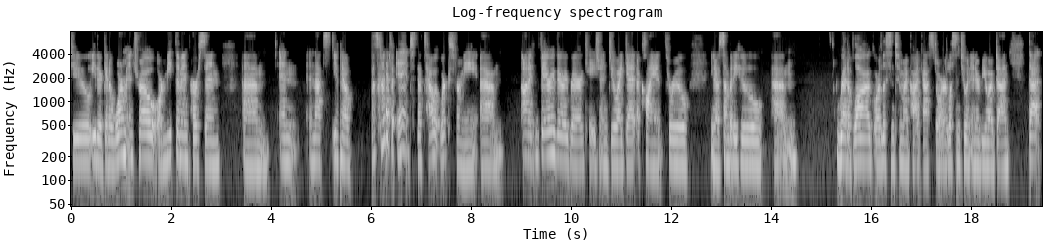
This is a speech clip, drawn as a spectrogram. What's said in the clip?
to either get a warm intro or meet them in person. Um, and and that's you know that's kind of it. That's how it works for me. Um, on a very very rare occasion, do I get a client through, you know, somebody who um, read a blog or listened to my podcast or listened to an interview I've done. That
